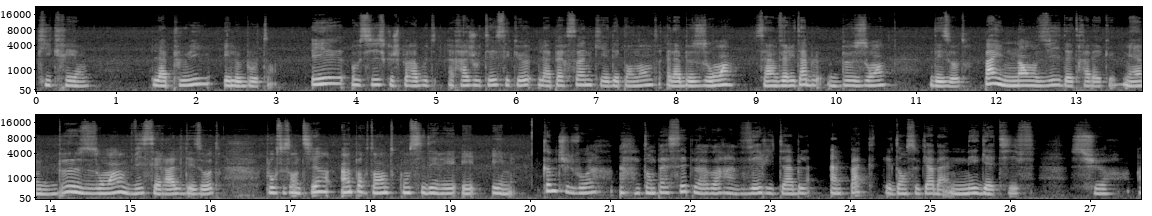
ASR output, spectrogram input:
qui créons la pluie et le beau temps. Et aussi, ce que je peux rajouter, c'est que la personne qui est dépendante, elle a besoin, c'est un véritable besoin des autres. Pas une envie d'être avec eux, mais un besoin viscéral des autres pour se sentir importante, considérée et aimée. Comme tu le vois, ton passé peut avoir un véritable impact, et dans ce cas bah, négatif, sur euh,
